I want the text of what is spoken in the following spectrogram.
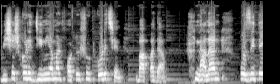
বিশেষ করে যিনি আমার ফটোশ্যুট করেছেন, বাপ্পাদা। নানান পোজেতে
